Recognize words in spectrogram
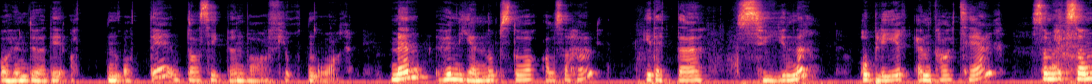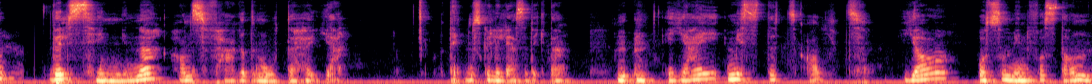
og hun døde i 1880, da Sigbjørn var 14 år. Men hun gjenoppstår altså her, i dette synet, og blir en karakter som liksom velsigner hans ferd mot det høye tenkte vi skulle lese diktet. Jeg mistet alt. Ja, også min forstand.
